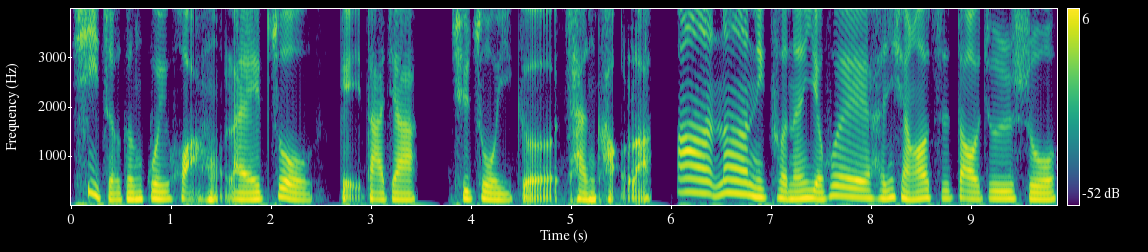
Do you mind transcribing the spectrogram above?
细则跟规划哈，来做给大家。去做一个参考啦啊，那你可能也会很想要知道，就是说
